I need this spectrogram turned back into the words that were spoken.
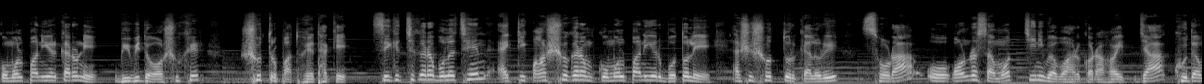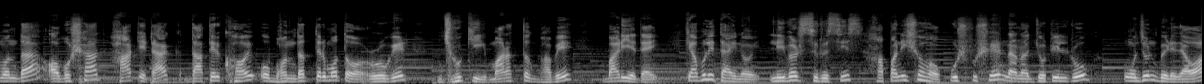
কোমল পানীয়ের কারণে বিবিধ অসুখের সূত্রপাত হয়ে থাকে। চিকিৎসকেরা বলেছেন, একটি পাঁচশো গ্রাম কোমল পানীয়ের বোতলে একশো সত্তর ক্যালোরি সোডা ও পনেরো চামচ চিনি ব্যবহার করা হয়, যা ক্ষুদামন্দা, অবসাদ, হার্ট অ্যাটাক, দাঁতের ক্ষয় ও বন্ধাত্বের মতো রোগের ঝুঁকি মারাত্মকভাবে বাড়িয়ে দেয়। কেবলই তাই নয়, লিভার সিরোসিস হাঁপানি সহ ফুসফুসের নানা জটিল রোগ, ওজন বেড়ে যাওয়া,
